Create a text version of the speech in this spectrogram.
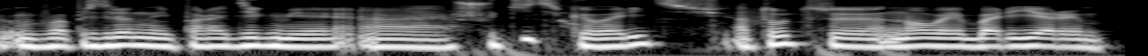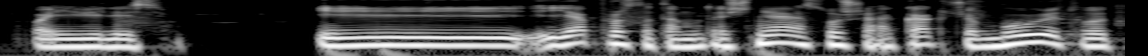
в определенной парадигме э, шутить, говорить, а тут э, новые барьеры появились. И я просто там уточняю, слушай, а как что будет? Вот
